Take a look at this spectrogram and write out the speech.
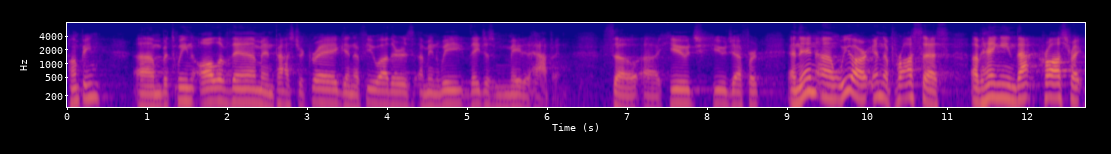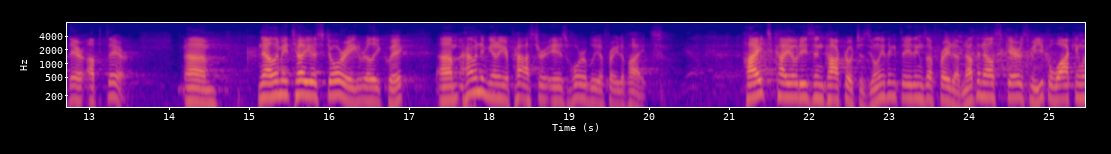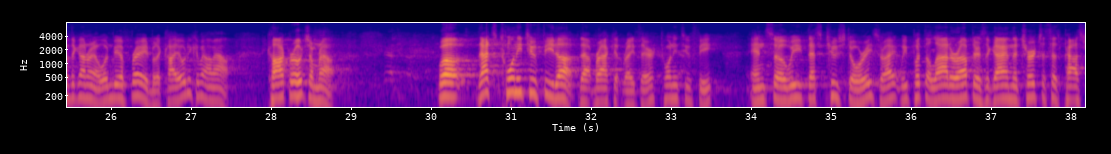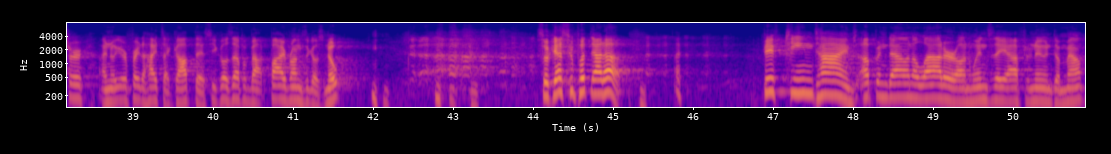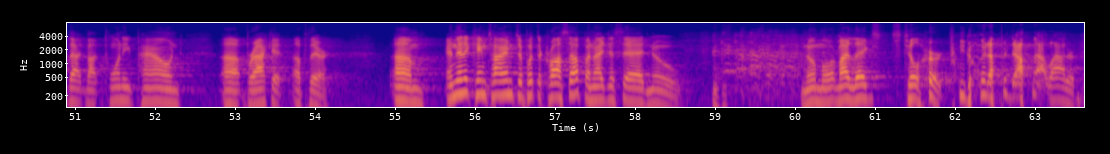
Pumping. Um, between all of them and Pastor Greg and a few others, I mean, we, they just made it happen. So, uh, huge, huge effort. And then uh, we are in the process of hanging that cross right there up there. Um, now, let me tell you a story really quick. Um, how many of you know your pastor is horribly afraid of heights? Heights, coyotes, and cockroaches. The only thing three things I'm afraid of. Nothing else scares me. You could walk in with a gun around. I wouldn't be afraid. But a coyote, come out, I'm out. Cockroach, I'm out. Well, that's 22 feet up, that bracket right there, 22 feet. And so we, that's two stories, right? We put the ladder up. There's a guy in the church that says, Pastor, I know you're afraid of heights. I got this. He goes up about five rungs and goes, Nope. so guess who put that up? 15 times up and down a ladder on Wednesday afternoon to mount that about 20 pound uh, bracket up there. Um, and then it came time to put the cross up, and I just said, no. no more. My legs still hurt from going up and down that ladder.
